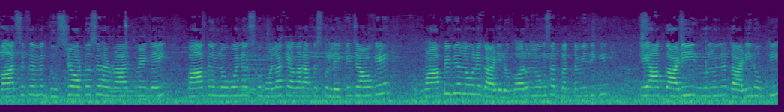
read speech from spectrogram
वहाँ से फिर मैं दूसरे ऑटो से हर रात में गई वहाँ पे उन लोगों ने उसको बोला कि अगर आप इसको लेके जाओगे वहाँ पे भी उन लोगों ने गाड़ी रोका और उन लोगों के साथ बदतमीजी की कि आप गाड़ी उन्होंने गाड़ी रोकी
